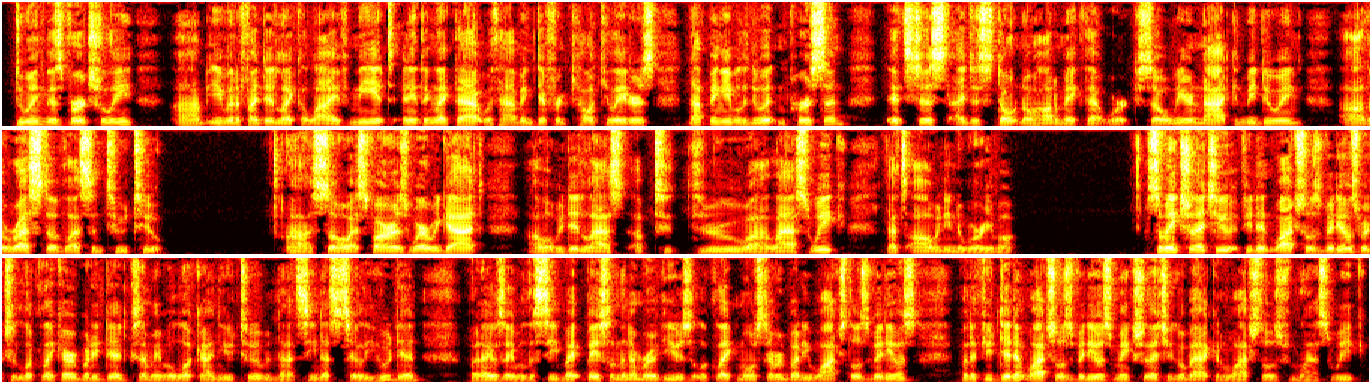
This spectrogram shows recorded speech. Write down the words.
doing this virtually, um, even if I did like a live meet, anything like that, with having different calculators, not being able to do it in person, it's just, I just don't know how to make that work. So we are not going to be doing uh, the rest of lesson 2.2. Uh, so as far as where we got, uh, what we did last up to through uh, last week, that's all we need to worry about. So make sure that you, if you didn't watch those videos, which it looked like everybody did, because I'm able to look on YouTube and not see necessarily who did, but I was able to see based on the number of views, it looked like most everybody watched those videos. But if you didn't watch those videos, make sure that you go back and watch those from last week.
